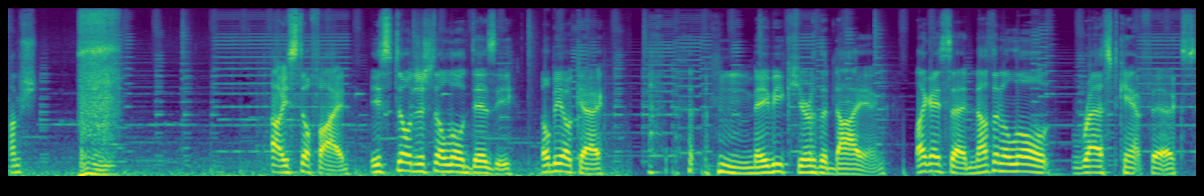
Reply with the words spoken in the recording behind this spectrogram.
I'm sh- Oh, he's still fine. He's still just a little dizzy. He'll be okay. Maybe cure the dying. Like I said, nothing a little rest can't fix.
